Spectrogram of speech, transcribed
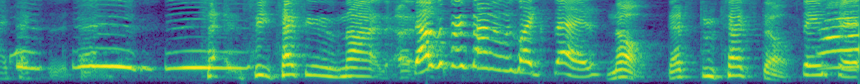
I texted it to. Te- see, texting is not. Uh, That was the first time it was like said. no, that's through text though. Same shit.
